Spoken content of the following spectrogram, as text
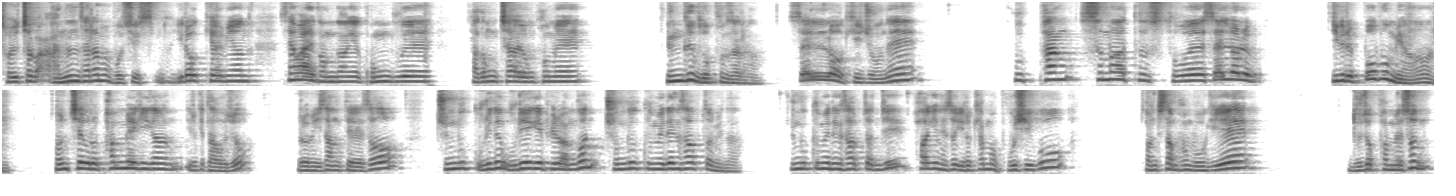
저희처럼 아는 사람은 볼 수 있습니다. 이렇게 하면 생활 건강의 공구의 자동차 용품의 등급 높은 사람, 셀러 기준의 쿠팡 스마트 스토어의 셀러를 DB를 뽑으면 전체적으로 판매 기간 이렇게 나오죠. 그럼 이 상태에서 중국 우리는 우리에게 필요한 건 중국 구매된 사업자입니다. 중국 구매된 사업자인지 확인해서 이렇게 한번 보시고 전체 상품 보기에 누적 판매 순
